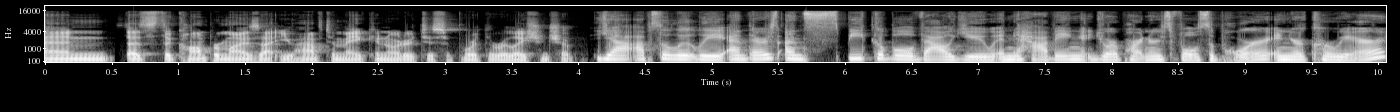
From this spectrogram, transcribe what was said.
and that's the compromise that you have to make in order to support the relationship. Yeah, absolutely. And there's unspeakable value in having your partner's full support in your career.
